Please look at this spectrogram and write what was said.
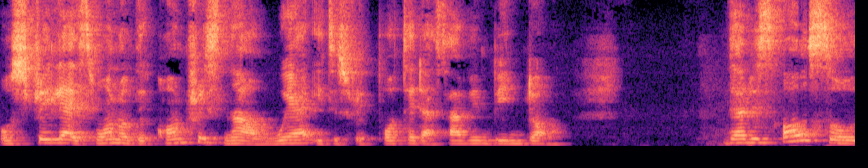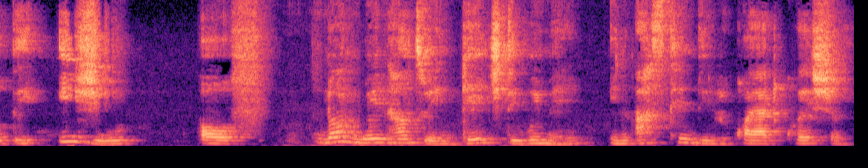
Australia is one of the countries now where it is reported as having been done. There is also the issue of not knowing how to engage the women in asking the required questions.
